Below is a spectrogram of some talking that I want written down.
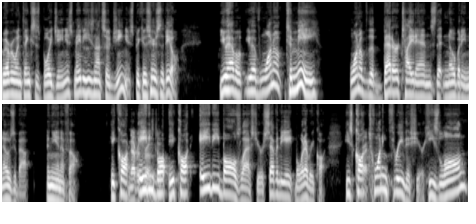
who everyone thinks is boy genius, maybe he's not so genius because here's the deal: you have a you have one of to me one of the better tight ends that nobody knows about in the NFL. He caught Never 80 ball, he caught 80 balls last year, 78, but whatever he caught. He's caught Right. 23 this year. He's long,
